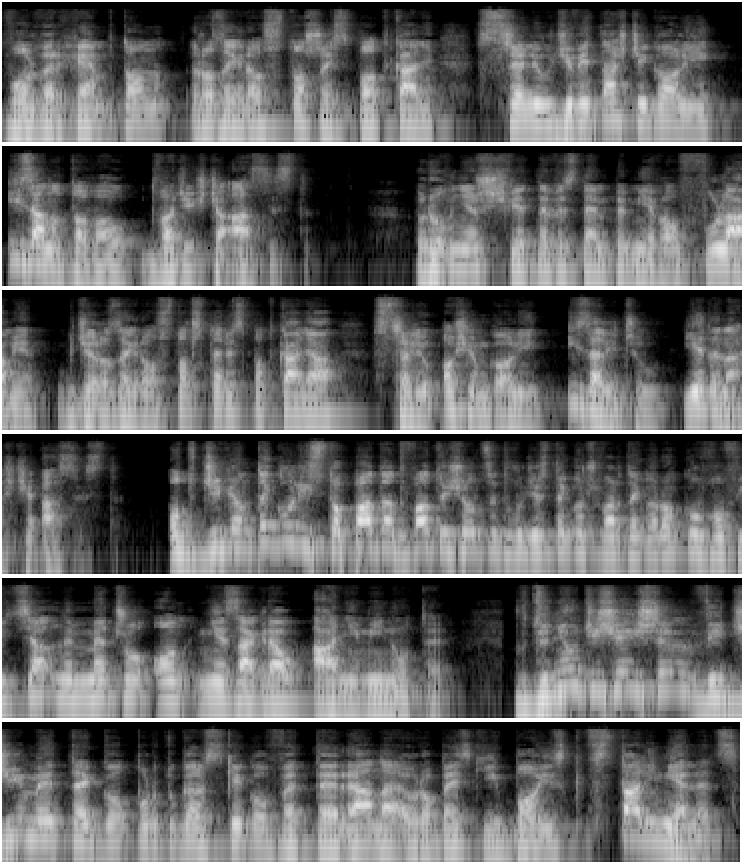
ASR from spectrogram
Wolverhampton rozegrał 106 spotkań, strzelił 19 goli i zanotował 20 asyst. Również świetne występy miewał w Fulamie, gdzie rozegrał 104 spotkania, strzelił 8 goli i zaliczył 11 asyst. Od 9 listopada 2024 roku w oficjalnym meczu on nie zagrał ani minuty. W dniu dzisiejszym widzimy tego portugalskiego weterana europejskich boisk w Stali Mielec,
